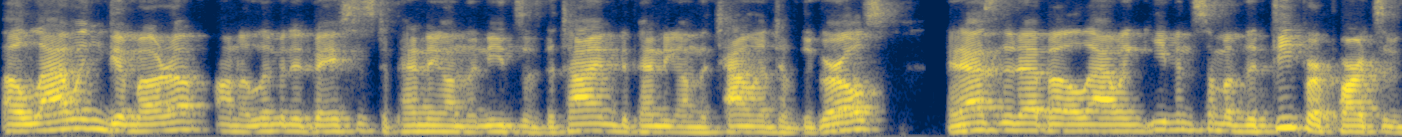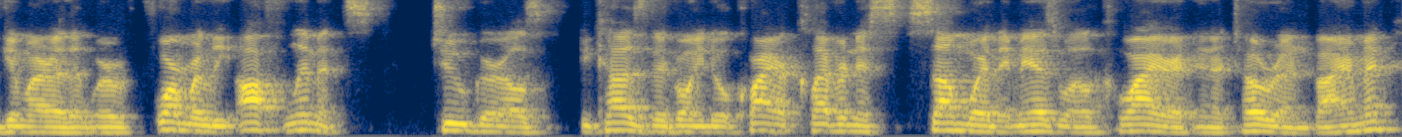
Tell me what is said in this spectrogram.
allowing Gemara on a limited basis, depending on the needs of the time, depending on the talent of the girls and as the Rebbe allowing even some of the deeper parts of Gemara that were formerly off limits to girls because they're going to acquire cleverness somewhere, they may as well acquire it in a Torah environment,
